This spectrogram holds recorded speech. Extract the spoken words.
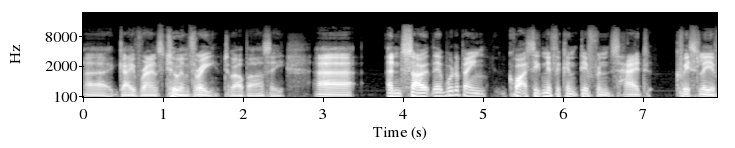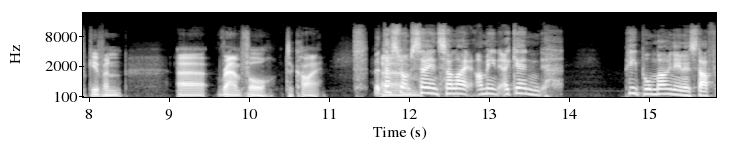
uh, gave rounds two and three to Albazi. Uh, and so there would have been quite a significant difference had Chris Lee have given uh, round four to Kai. But that's what I'm Um, saying. So, like, I mean, again, people moaning and stuff,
